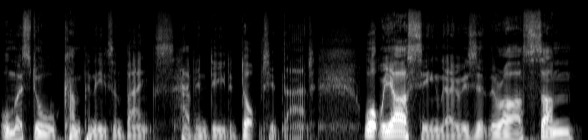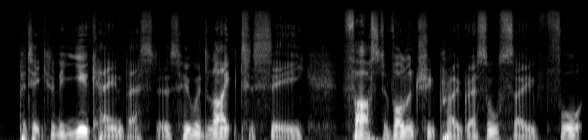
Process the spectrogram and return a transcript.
almost all companies and banks have indeed adopted that. What we are seeing, though, is that there are some particularly UK investors, who would like to see faster voluntary progress also for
